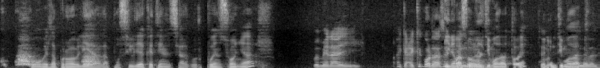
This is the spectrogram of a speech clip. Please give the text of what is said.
¿Cómo ves la probabilidad, la posibilidad que tiene el Salzburg? ¿Pueden soñar? Pues mira, hay, hay que acordarse y nada más un último dato, ¿eh? un último dato.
